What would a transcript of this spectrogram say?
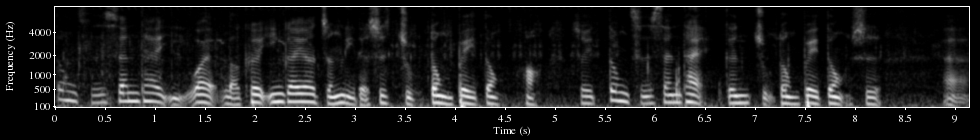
动词三态以外，老客应该要整理的是主动被动哈。所以动词三态跟主动被动是呃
